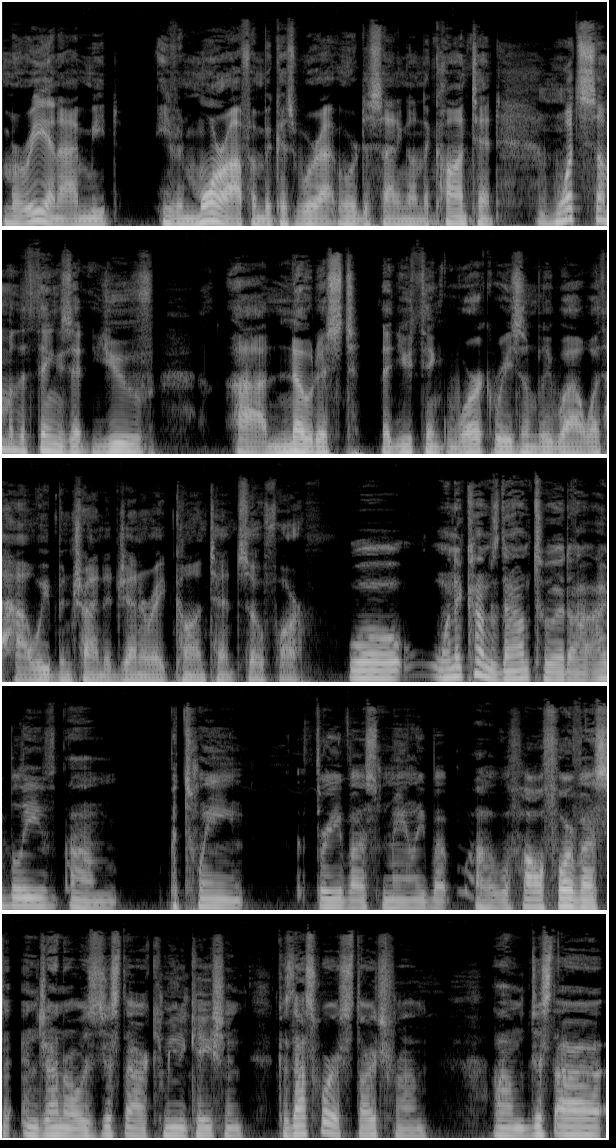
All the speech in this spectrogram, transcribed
Maria and I meet even more often because we're at, we're deciding on the content. Mm-hmm. What's some of the things that you've uh, noticed that you think work reasonably well with how we've been trying to generate content so far? Well, when it comes down to it, I believe um, between three of us mainly, but uh, with all four of us in general, is just our communication because that's where it starts from. Um, just our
